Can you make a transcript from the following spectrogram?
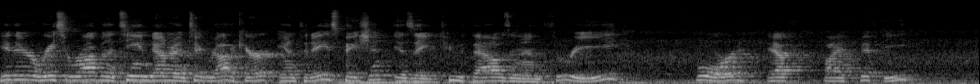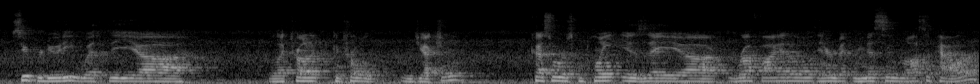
Hey there, Racer Rob and the team down at Integrity Auto Care, and today's patient is a 2003 Ford F550 Super Duty with the uh, electronic control injection. Customer's complaint is a uh, rough idle, intermittent missing loss of power,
